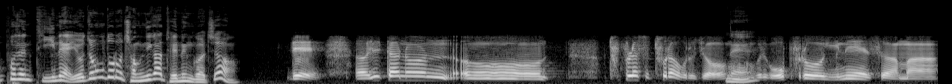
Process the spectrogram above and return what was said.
5% 이내 요 정도로 정리가 되는 거죠? 네. 어, 일단은 어 2 플러스 2라고 그러죠. 네. 그리고 5% 이내에서 아마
